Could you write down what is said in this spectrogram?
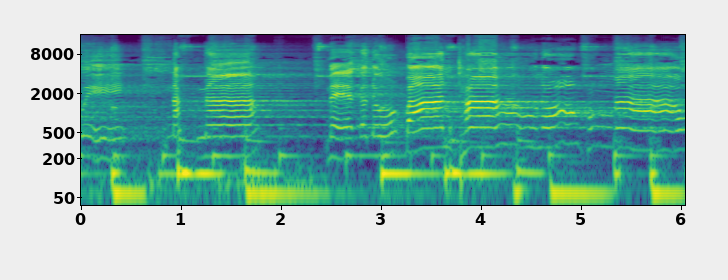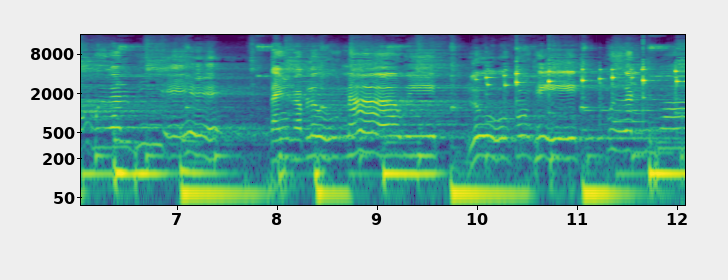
เวนักหนา แม่ตะโนกบานเท้าน้องคงหนาวเหมือนพี่แต่งกับลูกนาวี ลูกคงทีเหมือนว่า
